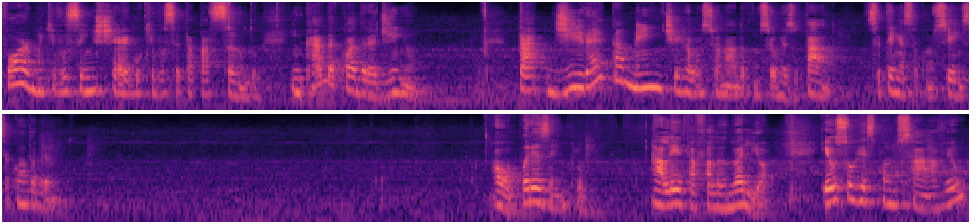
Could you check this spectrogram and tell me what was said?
forma que você enxerga o que você está passando em cada quadradinho está diretamente relacionada com o seu resultado? Você tem essa consciência? Conta para mim. Ó, por exemplo, a Lê tá falando ali, ó. Eu sou responsável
